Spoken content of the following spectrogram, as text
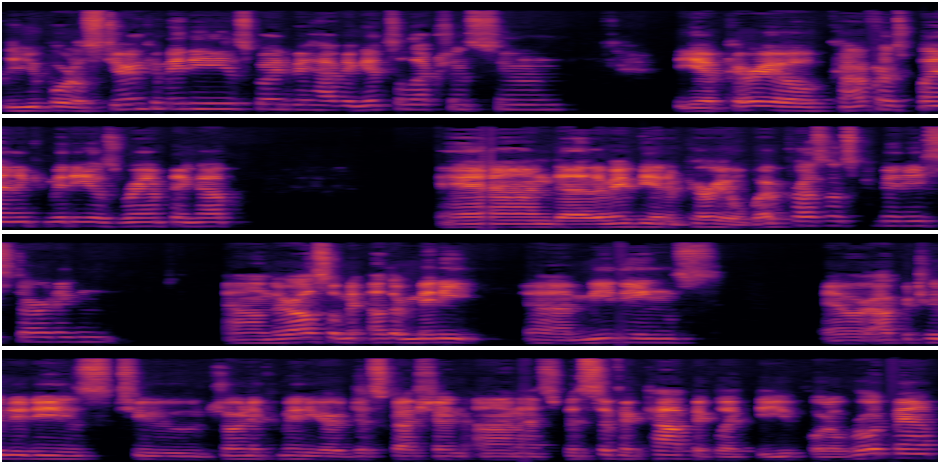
The uPortal Steering Committee is going to be having its election soon. The Apereo Conference Planning Committee is ramping up. And uh, there may be an Apereo Web Presence Committee starting. Um, there are also other many uh, meetings or opportunities to join a committee or discussion on a specific topic like the uPortal roadmap,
